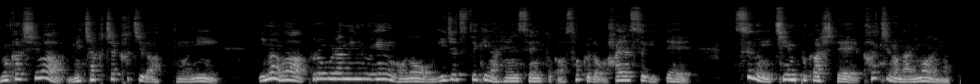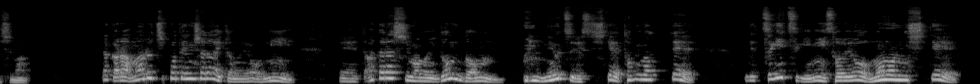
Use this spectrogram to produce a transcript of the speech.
昔はめちゃくちゃ価値があったのに、今はプログラミング言語の技術的な変遷とか速度が速すぎて、すぐに陳腐化して価値のないものになってしまう。だから、マルチポテンシャライトのように、えーと、新しいものにどんどん 目移りして飛び乗って、で、次々にそれをものにして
